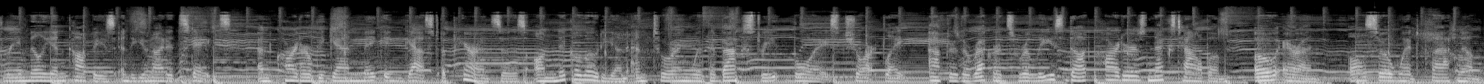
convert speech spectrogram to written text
3 million copies in the United States, and Carter began making guest appearances on Nickelodeon and touring with the Backstreet Boys shortly after the record's release. Carter's next album, Oh Aaron, also went platinum,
